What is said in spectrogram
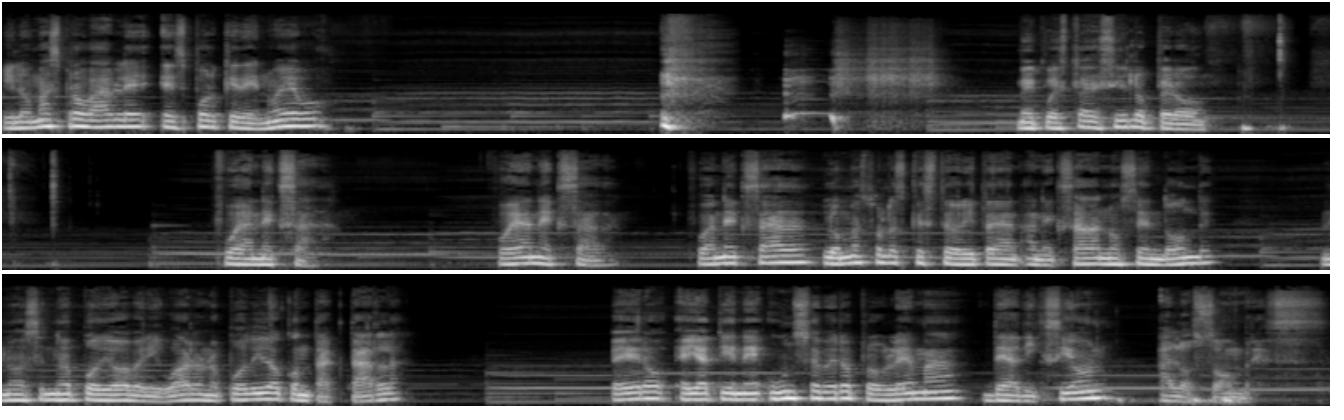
Y lo más probable es porque de nuevo me cuesta decirlo, pero fue anexada. Fue anexada. Fue anexada. Lo más probable es que esté ahorita anexada, no sé en dónde. No, no he podido averiguarlo, no he podido contactarla. Pero ella tiene un severo problema de adicción a los hombres.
